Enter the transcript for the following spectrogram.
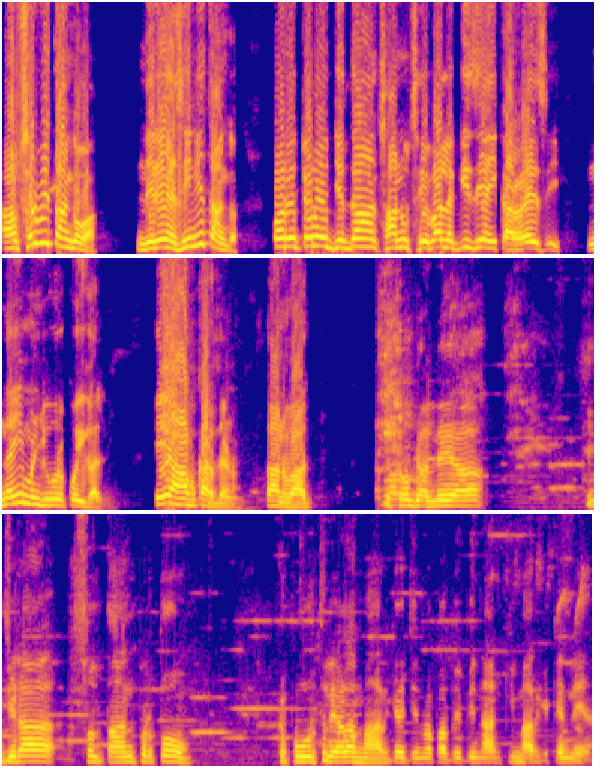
ਅਫਸਰ ਵੀ ਤੰਗ ਵਾ। ਨਿਰੇ ਅਸੀਂ ਨਹੀਂ ਤੰਗ। ਪਰ ਚਲੋ ਜਿੱਦਾਂ ਸਾਨੂੰ ਸੇਵਾ ਲੱਗੀ ਸੀ, ਅਸੀਂ ਕਰ ਰਹੇ ਸੀ। ਨਹੀਂ, ਮਨਜ਼ੂਰ ਕੋਈ ਗੱਲ ਨਹੀਂ। ਇਹ ਆਪ ਕਰ ਦੇਣ। ਧੰਨਵਾਦ। ਸੋ ਗੱਲ ਇਹ ਆ ਕਿ ਜਿਹੜਾ ਸੁਲਤਾਨਪੁਰ ਤੋਂ ਕਪੂਰਥਲੇ ਵਾਲਾ ਮਾਰਗ ਹੈ, ਜਿਹਨੂੰ ਆਪਾਂ ਬੀਬੀ ਨਾਨਕੀ ਮਾਰਗ ਕਹਿੰਦੇ ਆ,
